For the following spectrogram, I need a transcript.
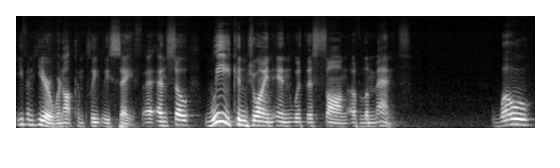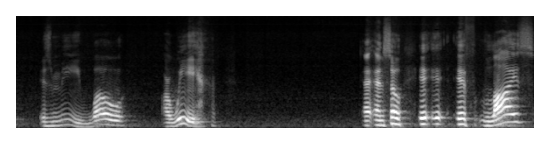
Even here, we're not completely safe. And so we can join in with this song of lament. Woe is me. Woe are we. and so, if lies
